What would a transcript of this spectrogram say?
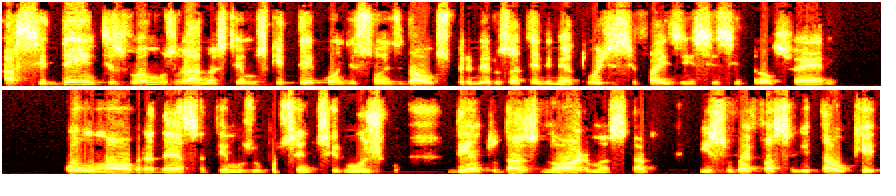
acidentes, vamos lá, nós temos que ter condições de dar os primeiros atendimentos. Hoje se faz isso e se transfere. Com uma obra dessa, temos um centro cirúrgico, dentro das normas, tá? isso vai facilitar o quê?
